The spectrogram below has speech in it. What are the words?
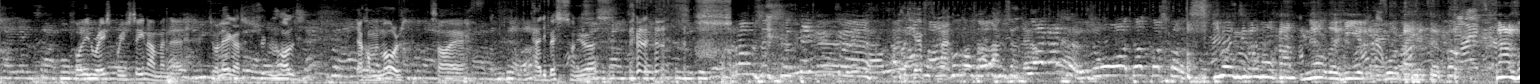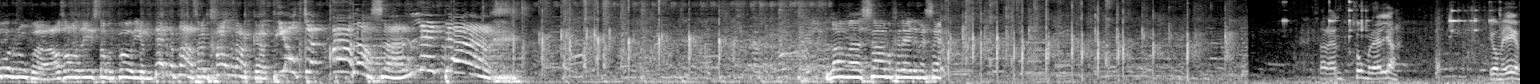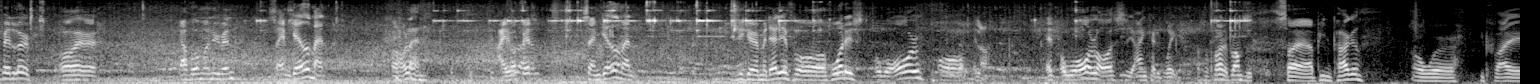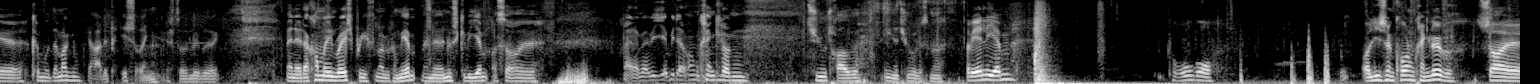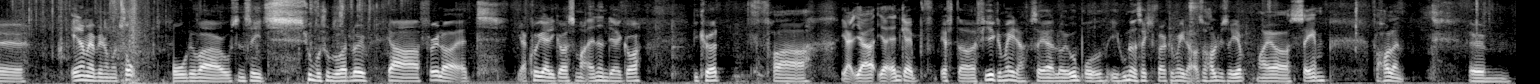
får lige en race brief senere, men øh, det var lækkert. Cyklen holdt. Jeg kom i mål, så øh, her er de bedste sonjørs. Hold kæft, mand. Tid, det her. Die mogen zich allemaal gaan melden hier voor bij het eh, naar voren roepen. Als allereerst op het podium, derde plaats uit Goudak, eh, Piotr Lang eh, samengereden met zijn... Sådan, to medaljer. Det var mega fedt løb, og øh, Jeg har fået mig en ny ven. Sam Gademand. Fra Holland. Ej, det var fedt. Sam Gademand. Vi fik øh, medalje for hurtigst overall, og, eller at overall og også i egen kategori. Og så flot blomster. Så er bilen pakket, og øh, vi er på vej øh, komme ud af Danmark nu. Jeg har det pisseringe efter løbet i dag. Men øh, der kommer lige en race brief, når vi kommer hjem. Men øh, nu skal vi hjem, og så øh, regner med, at vi er hjemme i Danmark omkring klokken 20, 30, 21 eller sådan noget. Så er vi endelig hjemme på Rogård. Og lige sådan kort omkring løbet, så øh, ender med at blive nummer to. Og det var jo sådan set super, super godt løb. Jeg føler, at jeg kunne ikke rigtig gøre så meget andet, end det jeg gjorde. Vi kørte fra... Ja, jeg, jeg angreb efter 4 km, så jeg lå i udbrud i 146 km, og så holdt vi så hjem, mig og Sam fra Holland. Øhm,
